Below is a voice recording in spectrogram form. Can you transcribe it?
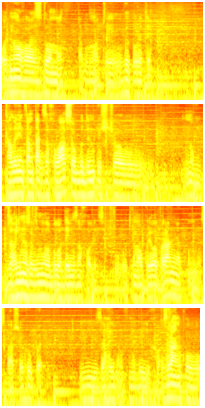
одного з дому, так мовити, викорити. Але він там так заховався у будинку, що ну, взагалі не зрозуміло було, де він знаходиться. Отримав кульове поранення старшої групи і загинув, не доїхав. Зранку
